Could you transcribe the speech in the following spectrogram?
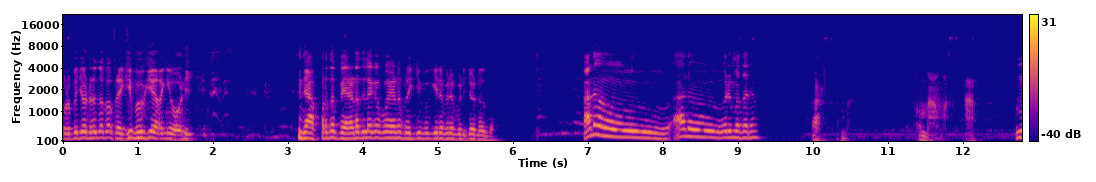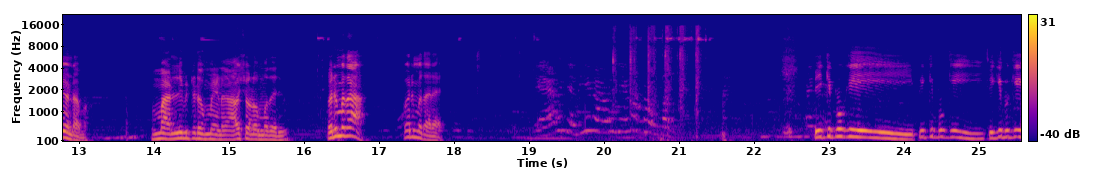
കുളിപ്പിച്ചോണ്ടിരുന്നപ്പോ ഫ്രിക്കി പൂക്കി ഇറങ്ങി ഓടി. ഞാൻ അപ്പുറത്തെ പേരടത്തിലൊക്കെ പോയാണ് ഫ്രിക്കി പൂക്കിനെ പിന്നെ പിടിച്ചോണ്ട് വന്നത് ഹലോ ഹലോ ഒരു മതരം ആ അമ്മ ഉമ്മ അമ്മ ആ. ഇനി വേണ്ട അമ്മ ഉമ്മ അൺലിമിറ്റഡ് ഉമ്മയാണ്. ആവശ്യമുള്ള ഉമ്മ തരൂ. ഒരുമതാ ഒരുമ തരാ പിക്കി തരാൻ. പീക്കി പൂക്കി പിക്കി പൂക്കി പിക്കി പൂക്കി.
